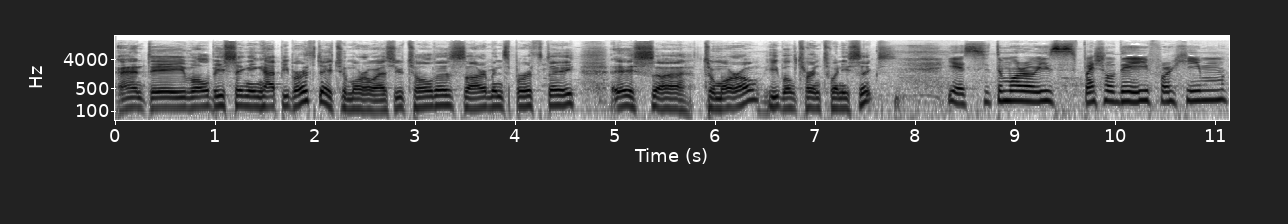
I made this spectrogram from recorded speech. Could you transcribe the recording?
And they will be singing happy birthday tomorrow. As you told us, Armen's birthday is uh, tomorrow. He will turn 26. Yes, tomorrow is special day for him,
